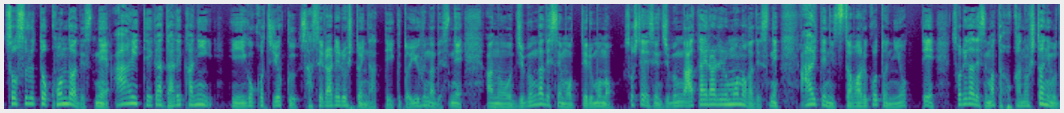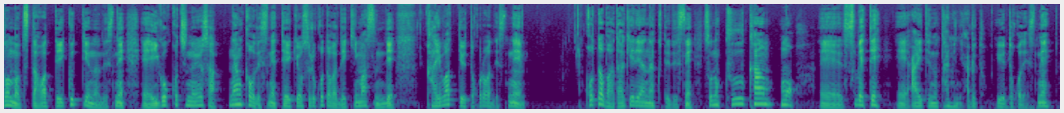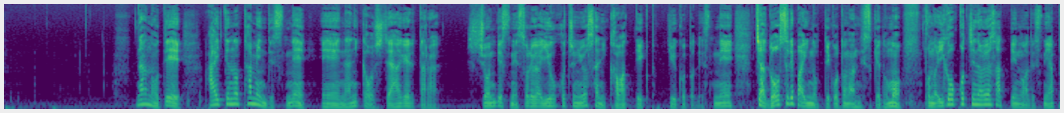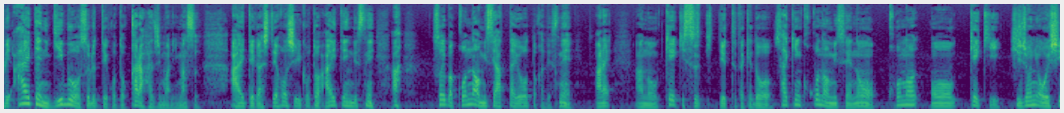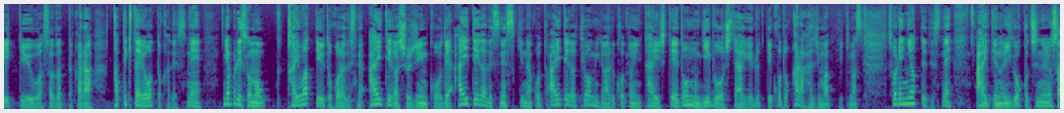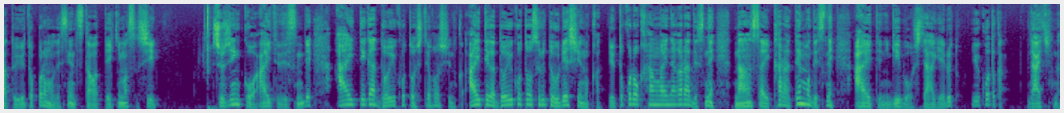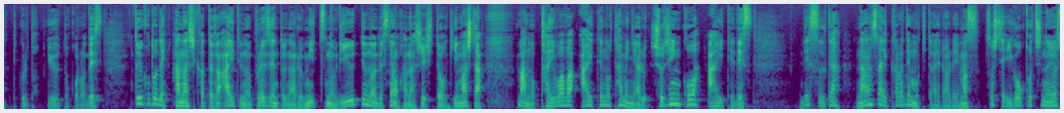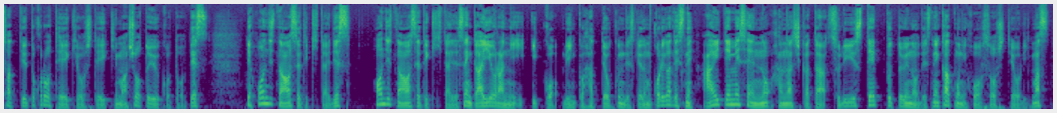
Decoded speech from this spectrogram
そうすると今度はですね、相手が誰かに居心地よくさせられる人になっていくというふうなですね、あの、自分がですね、持っているもの、そしてですね、自分が与えられるものがですね、相手に伝わることによって、それがですね、また他の人にもどんどん伝わっていくっていうのはですね、え、居心地の良さなんかをですね、提供することができますんで、会話っていうところはですね、言葉だけではなくてですね、その空間も、えー、全て、え、相手のためにあるというとこですね。なので、相手のためにですね、えー、何かをしてあげれたら、非常にですね、それが居心地の良さに変わっていくということですね。じゃあどうすればいいのっていうことなんですけども、この居心地の良さっていうのはですね、やっぱり相手にギブをするっていうことから始まります。相手がしてほしいことを相手にですね、あ、そういえばこんなお店あったよとかですね、あれ？あの、ケーキ好きって言ってたけど、最近ここのお店のこのケーキ非常に美味しいっていう噂だったから買ってきたよとかですね。やっぱりその会話っていうところはですね、相手が主人公で相手がですね、好きなこと、相手が興味があることに対してどんどんギブをしてあげるっていうことから始まっていきます。それによってですね、相手の居心地の良さというところもですね、伝わっていきますし、主人公は相手ですんで、相手がどういうことをしてほしいのか、相手がどういうことをすると嬉しいのかっていうところを考えながらですね、何歳からでもですね、相手にギブをしてあげるということが大事になってくるというところです。ということで、話し方が相手のプレゼントになる3つの理由っていうのをですね、お話ししておきました。まあ、あの、会話は相手のためにある、主人公は相手です。ですが、何歳からでも鍛えられます。そして居心地の良さっていうところを提供していきましょうということです。で、本日の合わせて聞きたいです。本日の合わせて聞きたいですね。概要欄に1個リンク貼っておくんですけども、これがですね、相手目線の話し方3ステップというのをですね、過去に放送しております。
